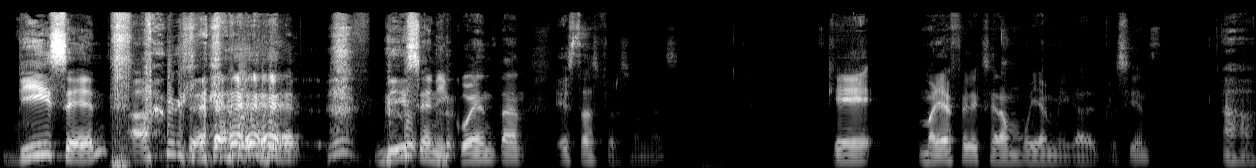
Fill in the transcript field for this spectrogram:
Dicen, Ah, dicen y cuentan estas personas que María Félix era muy amiga del presidente. Ajá.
